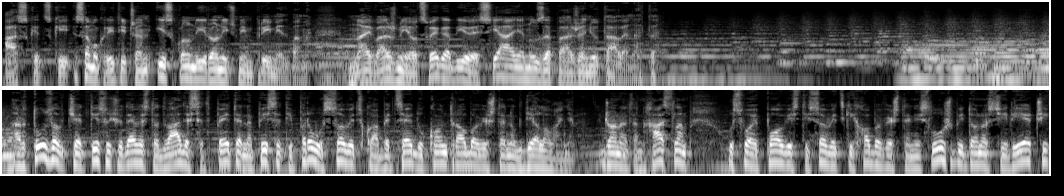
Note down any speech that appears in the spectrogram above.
asketski, samokritičan i sklon ironičnim primjedbama. Najvažnije od svega bio je sjajan u zapažanju talenata. Artuzov će 1925. napisati prvu sovjetsku abecedu kontraobavještajnog djelovanja. Jonathan Haslam u svojoj povijesti sovjetskih obavještajnih službi donosi riječi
